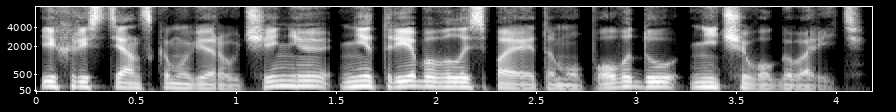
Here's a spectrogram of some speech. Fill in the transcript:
и христианскому вероучению не требовалось по этому поводу ничего говорить.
